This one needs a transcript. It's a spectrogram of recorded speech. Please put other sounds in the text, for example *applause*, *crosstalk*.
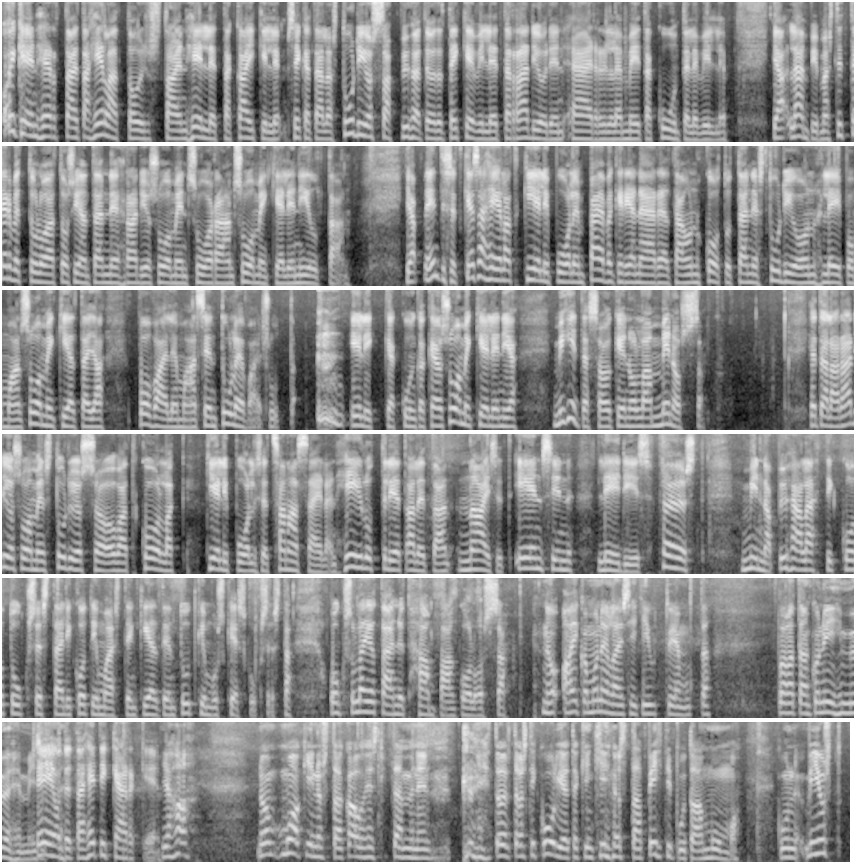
Oikein hertaita helatoistain hellettä kaikille sekä täällä studiossa pyhätöitä tekeville että radioiden äärellä meitä kuunteleville. Ja lämpimästi tervetuloa tosiaan tänne Radio Suomen suoraan suomen kielen iltaan. Ja entiset kesäheilat kielipuolen päiväkirjan ääreltä on koottu tänne studioon leipomaan suomen kieltä ja povailemaan sen tulevaisuutta. *clears throat* Eli kuinka käy suomen kielen ja mihin tässä oikein ollaan menossa – ja täällä Radio Suomen studiossa ovat koolla kielipuoliset sanasäilän heiluttelijat. Aletaan naiset ensin, ladies first. Minna Pyhä lähti kotuksesta eli kotimaisten kielten tutkimuskeskuksesta. Onko sulla jotain nyt hampaan kolossa? No aika monenlaisia juttuja, mutta palataanko niihin myöhemmin? Ei, sitten? otetaan heti kärkeen. Jaha. No mua kiinnostaa kauheasti tämmöinen, *clears throat* toivottavasti kuulijoitakin kiinnostaa Pihtiputaan mummo. Kun just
